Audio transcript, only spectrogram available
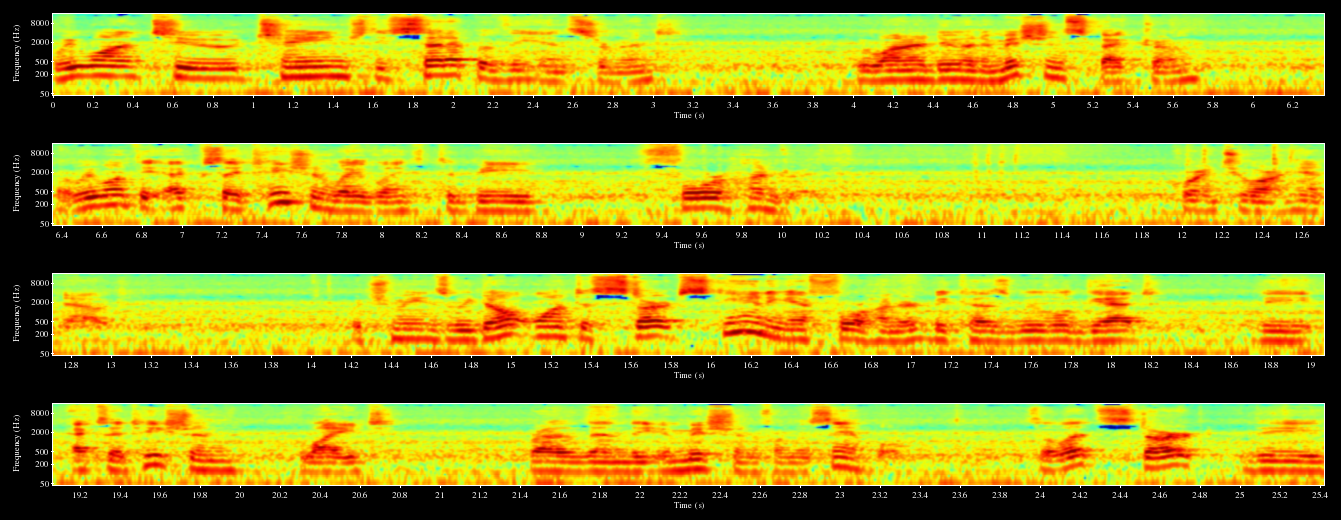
We want to change the setup of the instrument. We want to do an emission spectrum, but we want the excitation wavelength to be 400, according to our handout. Which means we don't want to start scanning at 400 because we will get the excitation light rather than the emission from the sample. So let's start the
